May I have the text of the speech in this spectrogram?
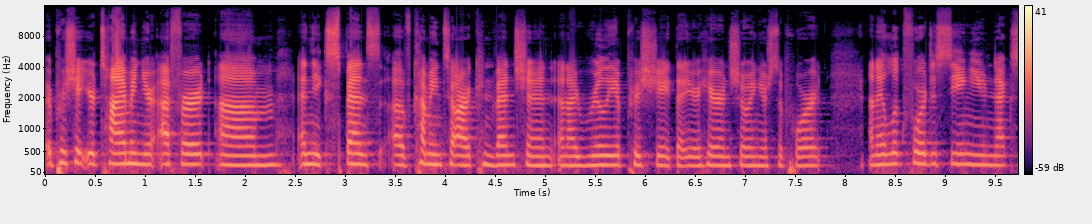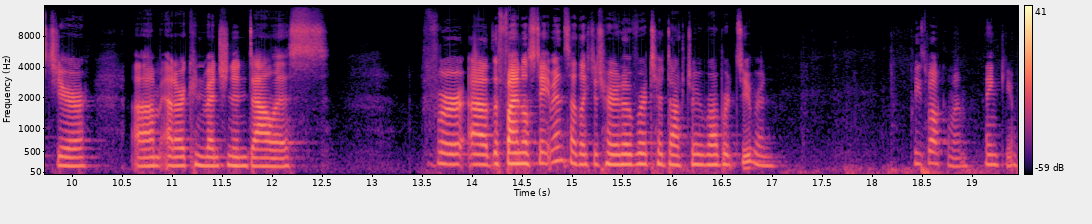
appreciate your time and your effort um, and the expense of coming to our convention. And I really appreciate that you're here and showing your support. And I look forward to seeing you next year um, at our convention in Dallas. For uh, the final statements, I'd like to turn it over to Dr. Robert Zubrin. Please welcome him. Thank you.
